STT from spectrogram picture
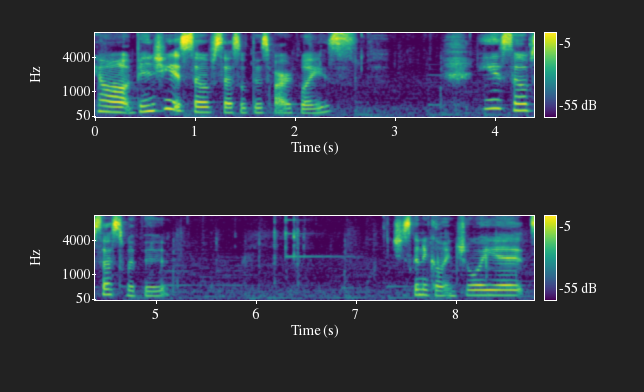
Y'all, Benji is so obsessed with this fireplace. He is so obsessed with it. She's gonna go enjoy it.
